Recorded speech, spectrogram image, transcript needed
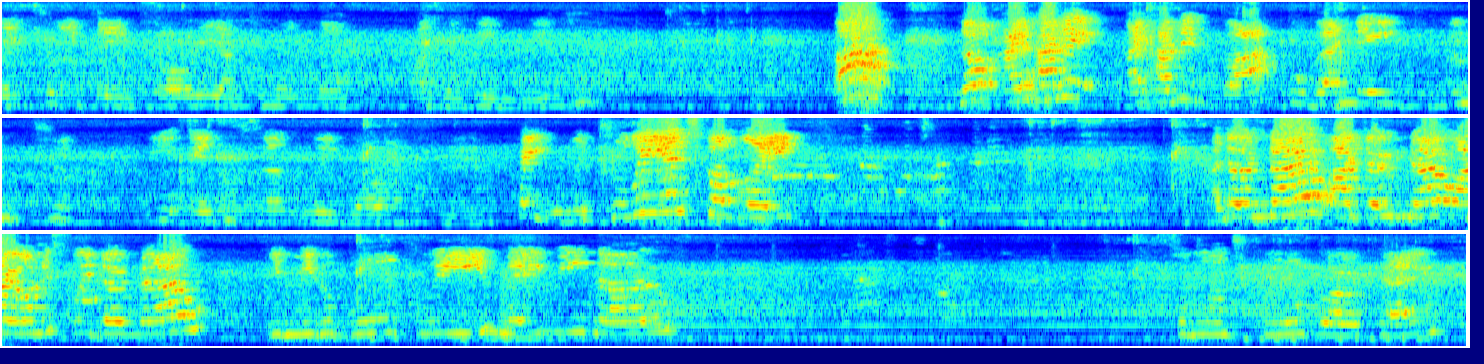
literally saying sorry and someone there, like, was being mean. Ah! No, I had it, I had it back, but then they literally instantly got off me. Hey, literally instantly! I don't know, I don't know, I honestly don't know. Give me the ball, please, maybe, no. Someone's called, but okay. Eh?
